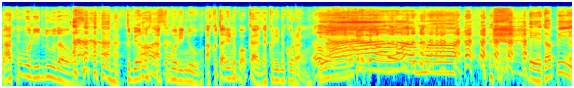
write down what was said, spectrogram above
Aku pun rindu tau. To be honest aku pun rindu. Aku tak rindu podcast Aku rindu korang. Ya. lama Eh tapi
